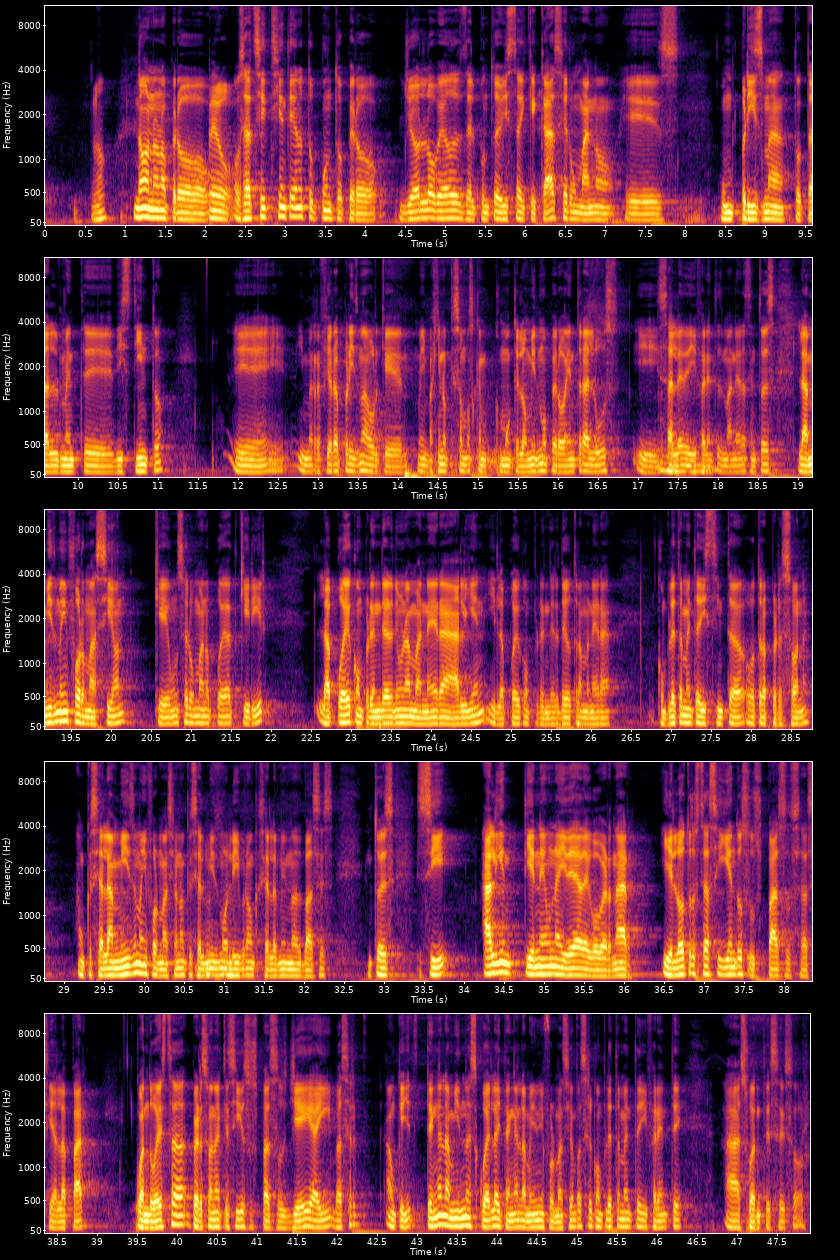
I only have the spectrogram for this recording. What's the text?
¿no? No, no, no, pero, pero o sea, sí, sí entiendo tu punto, pero yo lo veo desde el punto de vista de que cada ser humano es un prisma totalmente distinto. Eh, y me refiero a prisma porque me imagino que somos como que lo mismo, pero entra luz y sale de diferentes maneras. Entonces, la misma información que un ser humano puede adquirir la puede comprender de una manera alguien y la puede comprender de otra manera completamente distinta a otra persona, aunque sea la misma información, aunque sea el mismo libro, aunque sean las mismas bases. Entonces, si alguien tiene una idea de gobernar y el otro está siguiendo sus pasos hacia la par, cuando esta persona que sigue sus pasos llegue ahí, va a ser, aunque tenga la misma escuela y tenga la misma información, va a ser completamente diferente a su antecesor.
